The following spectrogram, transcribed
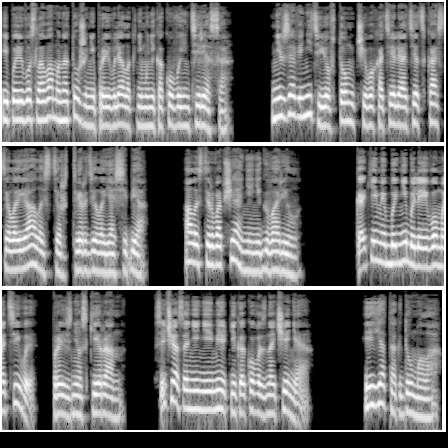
и, по его словам, она тоже не проявляла к нему никакого интереса. Нельзя винить ее в том, чего хотели отец Кастела и Аластер, твердила я себе. Аластер вообще о ней не говорил. «Какими бы ни были его мотивы», — произнес Кейран, «сейчас они не имеют никакого значения». И я так думала,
